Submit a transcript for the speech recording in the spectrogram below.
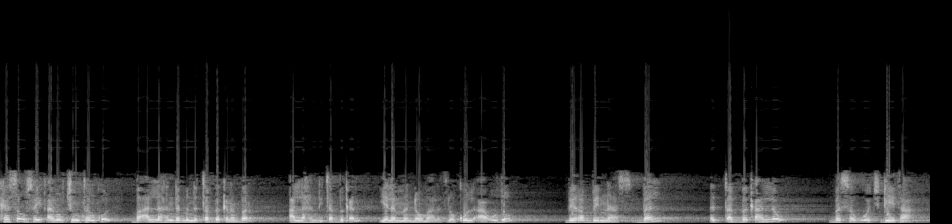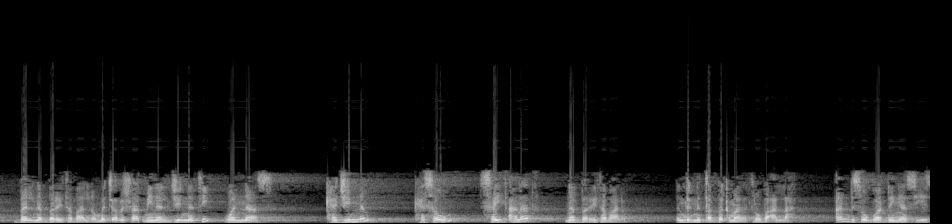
ከሰው ሰይጣኖችም ተንኮል በአላህ እንደምንጠበቅ ነበር አላህ እንዲጠብቀን የለመነው ማለት ነው። قل أعوذ برب الناس በል እጠበቃለሁ በሰዎች ጌታ በል ነበር የተባልነው። መጨረሻ من الجنة والناس ከጂንም ከሰውም ሰይጣናት ነበር የተባለው እንድንጠበቅ ማለት ነው በአላህ አንድ ሰው ጓደኛ ሲይዝ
